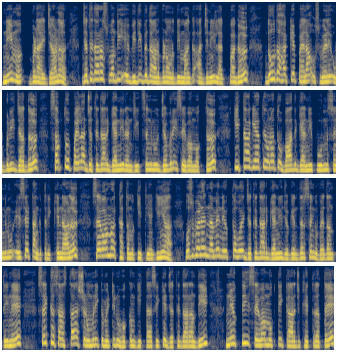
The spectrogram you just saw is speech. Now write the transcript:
ਨਿਯਮ ਬਣਾਏ ਜਾਣ। ਜਥੇਦਾਰਾਂ ਸੰਬੰਧੀ ਇਹ ਵਿਧੀ ਵਿਧਾਨ ਬਣਾਉਣ ਦੀ ਮੰਗ ਅੱਜ ਨਹੀਂ, ਲਗਭਗ ਦੋ ਦਹਾਕੇ ਪਹਿਲਾਂ ਉਸ ਵੇਲੇ ਉੱਭਰੀ ਜਦ ਸਭ ਤੋਂ ਪਹਿਲਾਂ ਜਥੇਦਾਰ ਗਿਆਨੀ ਰਣਜੀਤ ਸਿੰਘ ਨੂੰ ਜਬਰੀ ਸੇਵਾ ਮੁਕਤ ਕੀਤਾ ਗਿਆ ਤੇ ਉਹਨਾਂ ਤੋਂ ਬਾਅਦ ਗਿਆਨੀ ਪੂਰਨ ਸਿੰਘ ਨੂੰ ਇਸੇ ਢੰਗ ਤਰੀਕੇ ਨਾਲ ਸੇਵਾਵਾਂ ਖਤਮ ਕੀਤੀਆਂ ਗਈਆਂ। ਉਸ ਵੇਲੇ ਨਵੇਂ ਨਿਯੁਕਤ ਹੋਏ ਜਥੇਦਾਰ ਗਿਆਨੀ ਜੋਗਿੰਦਰ ਸਿੰਘ ਵੇਦੰਤੀ ਨੇ ਸਿੱਖ ਸੰਸਥਾ ਸ਼੍ਰੋਮਣੀ ਕਮੇਟੀ ਨੂੰ ਹੁਕਮ ਕੀਤਾ ਸੀ ਕਿ ਜਥੇਦਾਰਾਂ ਦੀ ਨਿਯੁਕਤੀ, ਸੇਵਾ ਮੁਕਤੀ ਕਾਰਜ ਖੇਤਰ ਅਤੇ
